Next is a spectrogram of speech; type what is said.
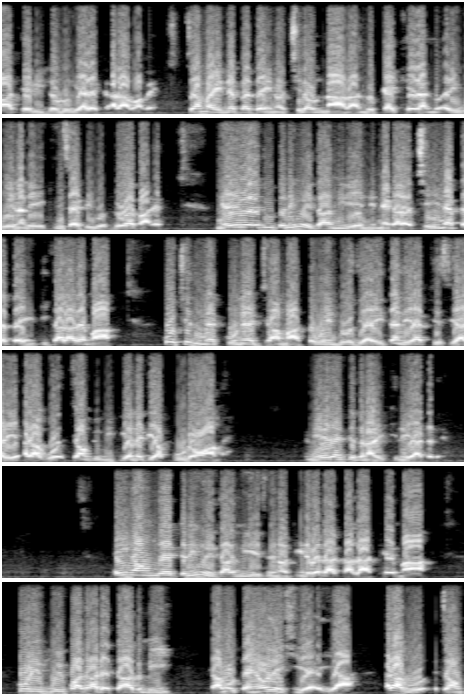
အားထည့်ပြီးလုပ်လို့ရတဲ့ကာလပါပဲ။ကျမ်းမာရေးနဲ့ပတ်သက်ရင်တော့ခြေတော့နာတာမျိုးကြိုက်ခဲတာမျိုးအဲ့ဒီဝေဒနာလေးကိုကြီးဆိုင်ပြီးလို့လိုအပ်ပါတယ်။ငယ်ရွယ်သူတနင်္ဂနွေသားမိတွေအနေနဲ့ကတော့ခြေနဲ့ပတ်သက်ရင်ဒီကာလထဲမှာကိုချစ်သူနဲ့ကိုနဲ့ဂျာမှာတဝင်းတိုးစရာတွေတန်တရားဖြစ်စရာတွေအဲ့ဒါကိုအကြောင်းပြုပြီးတရားနဲ့တရားပူလောင်ရမယ်အများအားပြဿနာတွေဖြစ်နေရတယ် အိမ်အောင်တဲ့တနင်္ဂနွေသားသမီးတွေဆိုရင်တော့ဒီတစ်ပတ်တာကာလထဲမှာကိုယ်တွေမွေးဖွားထားတဲ့သားသမီးဒါမှမဟုတ်တန်ရောရင်ရှိတဲ့အရာအဲ့ဒါကိုအကြောင်း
